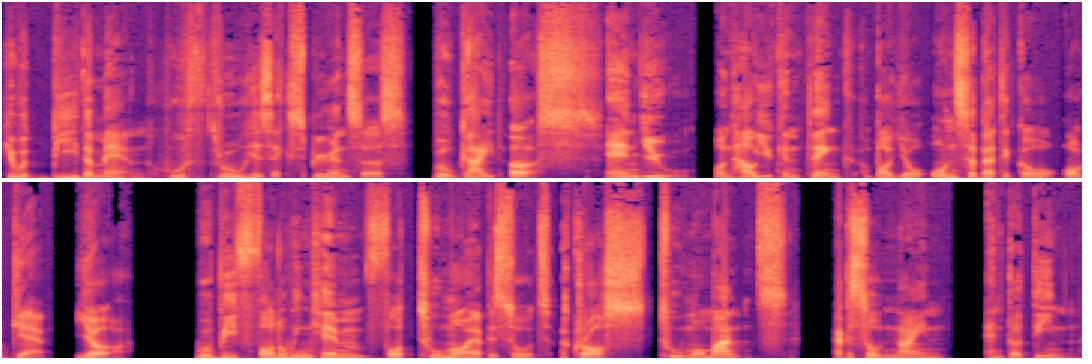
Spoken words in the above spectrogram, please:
He would be the man who, through his experiences, will guide us and you on how you can think about your own sabbatical or gap year. We'll be following him for two more episodes across two more months, episode 9 and 13.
